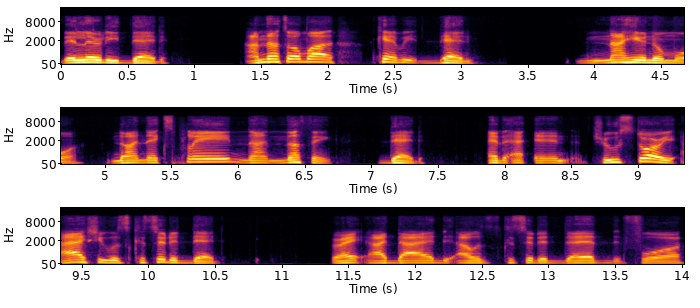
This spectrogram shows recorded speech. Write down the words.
they're literally dead. I'm not talking about can't be dead. Not here no more. Not next plane. Not nothing. Dead. And and true story. I actually was considered dead. Right. I died. I was considered dead for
